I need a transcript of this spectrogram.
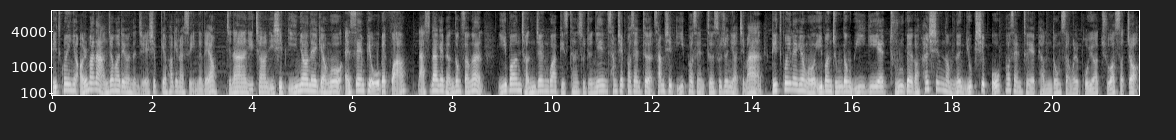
비트코인이 얼마나 안정화되었는지 쉽게 확인할 수 있는데요. 지난 2022년의 경우 S&P 500과 나스닥의 변동성은 이번 전쟁과 비슷한 수준인 30%, 32% 수준이었지만 비트코인의 경우 이번 중동 위기의 두 배가 훨씬 넘는 65%의 변동성을 보여주었었죠.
